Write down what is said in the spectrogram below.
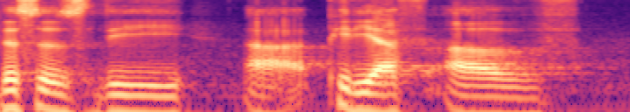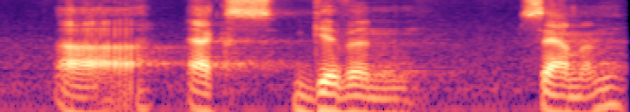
this is the uh, PDF of uh, X given salmon.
